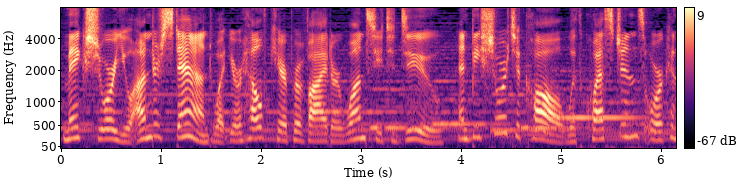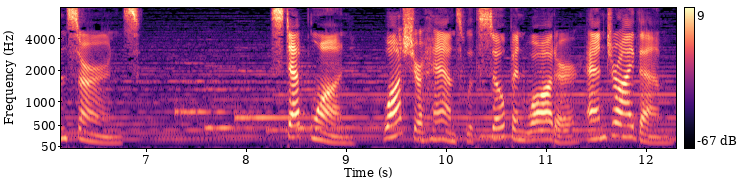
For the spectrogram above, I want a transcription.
Make sure you understand what your healthcare provider wants you to do and be sure to call with questions or concerns. Step 1. Wash your hands with soap and water and dry them.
